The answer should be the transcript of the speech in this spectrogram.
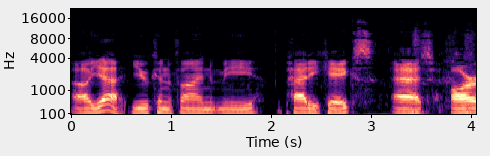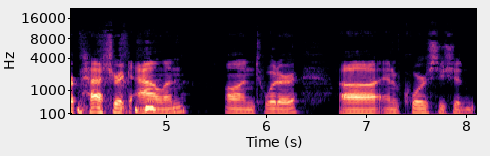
Uh, yeah, you can find me, Patty Cakes, at R Patrick Allen on Twitter. Uh, and of course, you should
